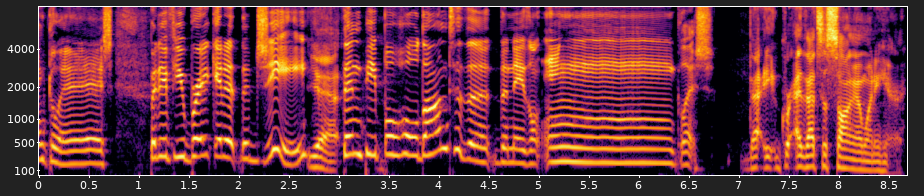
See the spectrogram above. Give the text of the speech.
English. But if you break it at the G, Yeah. then people hold on to the the nasal English. That, that's a song I want to hear.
